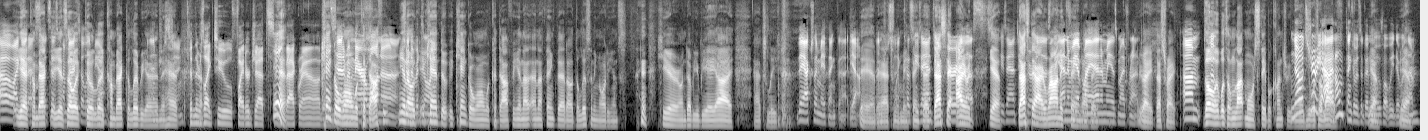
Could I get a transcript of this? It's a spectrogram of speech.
oh, I yeah, get it. come So back it to says yeah, come so back it to to Libya. li- come back to Libya, and they had Interesting. And there's like two fighter jets in Yeah. the background. can't and- go Instead of a wrong with marijuana Gaddafi. You instead know, of a it joint. can't do it can't go wrong with Gaddafi, and I and I think that uh, the listening audience here on WBAI actually They actually may think that, yeah. Yeah, they actually Interesting, may 'cause think that. That's the iron- yeah, He's that's the anti-imperialist. ironic The enemy thing of of my enemy is my friend. right. That's right. Um, Though so- it was a lot more stable country. no, when it's he true. was Yeah, I don't think it was a good Yeah. move what we did with him.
